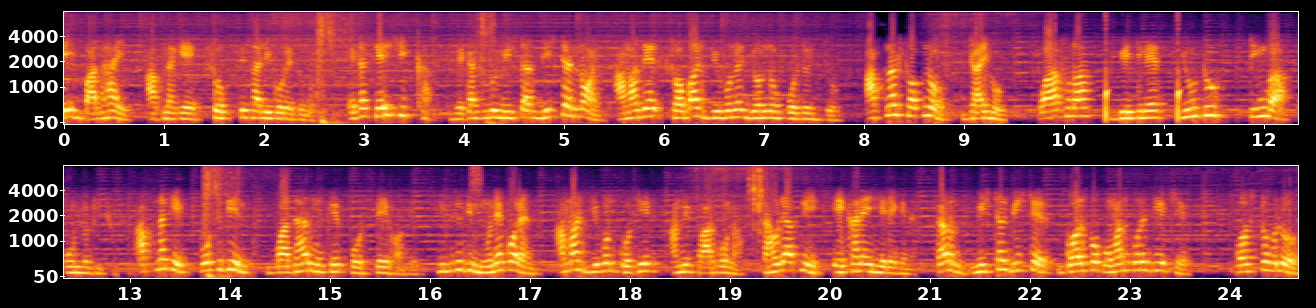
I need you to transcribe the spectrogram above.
এই বাধাই আপনাকে শক্তিশালী করে তোলে। এটা সেই শিক্ষা যেটা শুধু মিস্টার বিস্টের নয়, আমাদের সবার জীবনের জন্য প্রযোজ্য। আপনার স্বপ্ন, যাই হোক, পড়াশোনা বিজনেস ইউটিউব কিংবা অন্য কিছু। আপনাকে প্রতিদিন বাধার মুখে পড়তেই হবে। কিন্তু যদি মনে করেন, আমার জীবন কঠিন, আমি পারব না, তাহলে আপনি এখানেই হেরে গেলেন। কারণ মিস্টার বিশ্বের গল্প প্রমাণ করে দিয়েছে, কষ্ট হলো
